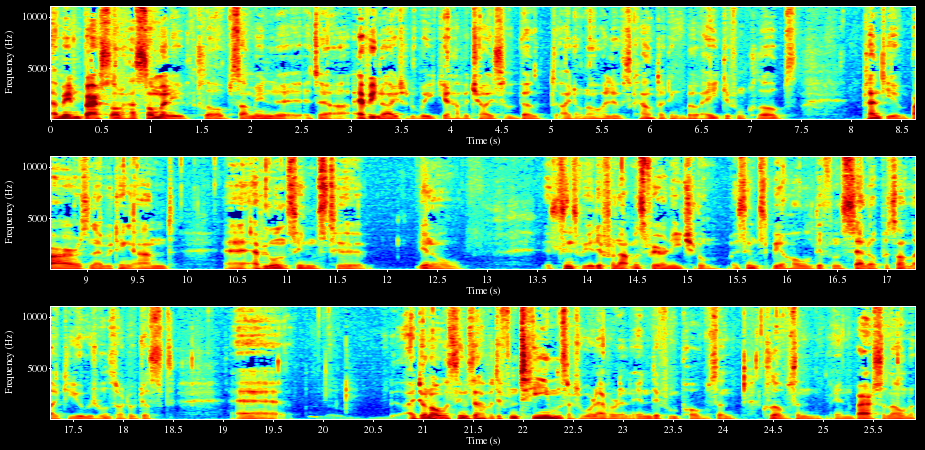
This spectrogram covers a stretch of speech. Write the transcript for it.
I mean, Barcelona has so many clubs. I mean, a, every night of the week you have a choice of about, I don't know, I lose count, I think about eight different clubs, plenty of bars and everything, and uh, everyone seems to, you know, it seems to be a different atmosphere in each of them. It seems to be a whole different setup. It's not like the usual sort of just. Uh, I don't know. It seems to have a different teams or whatever in, in different pubs and clubs in in Barcelona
